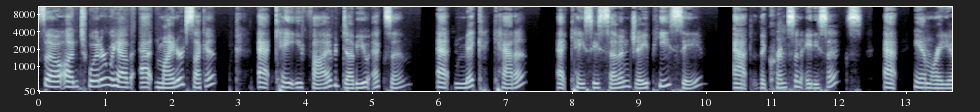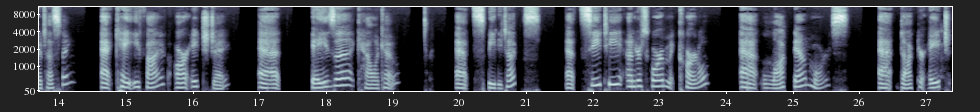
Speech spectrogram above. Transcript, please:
so on Twitter, we have at Minor Second, at KE5WXN, at Mick Cata, at KC7JPC, at The Crimson 86, at Ham Radio Testing, at KE5RHJ, at Beza Calico, at Speedy Tux, at CT underscore McCardle, at Lockdown Morse, at Dr. H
